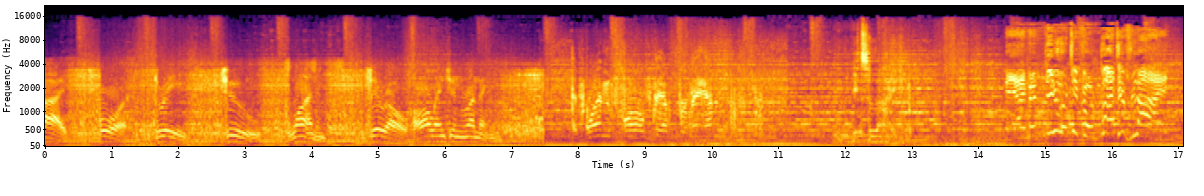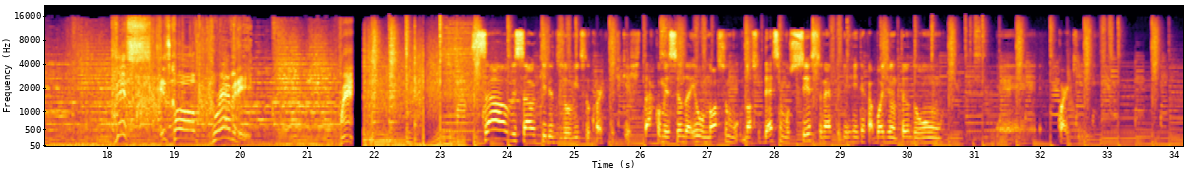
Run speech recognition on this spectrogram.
Five, four, three, two, one, zero. All engine running. It's one small step for man. It's alive. I'm a beautiful butterfly! This is called gravity. Salve, salve, queridos ouvintes do Quark Podcast. Tá começando aí o nosso, nosso 16, né? Porque a gente acabou adiantando um. É, Quark.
